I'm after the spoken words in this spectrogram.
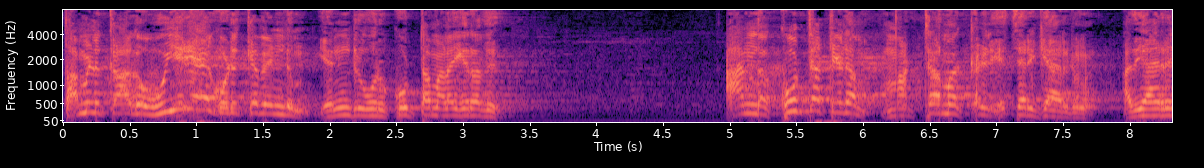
தமிழுக்காக உயிரே கொடுக்க வேண்டும் என்று ஒரு கூட்டம் அலைகிறது. அந்த கூட்டத்திடம் மற்ற மக்கள் எச்சரிக்கையா இருக்கணும் அது யாரு?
